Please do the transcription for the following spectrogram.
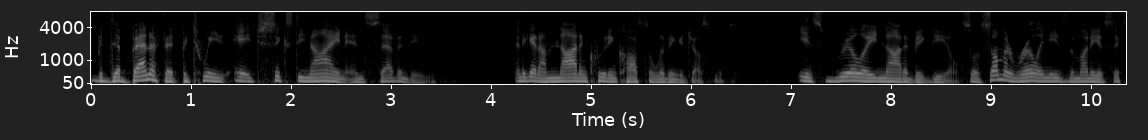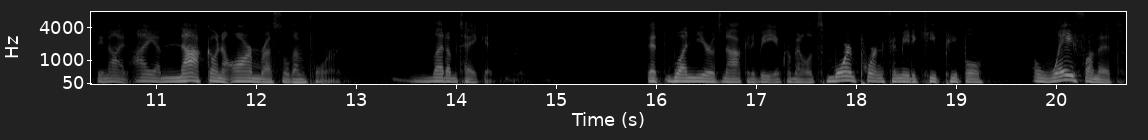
the benefit between age 69 and 70, and again, I'm not including cost of living adjustments, is really not a big deal. So if someone really needs the money at 69, I am not going to arm wrestle them for it. Let them take it. That one year is not going to be incremental. It's more important for me to keep people away from it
